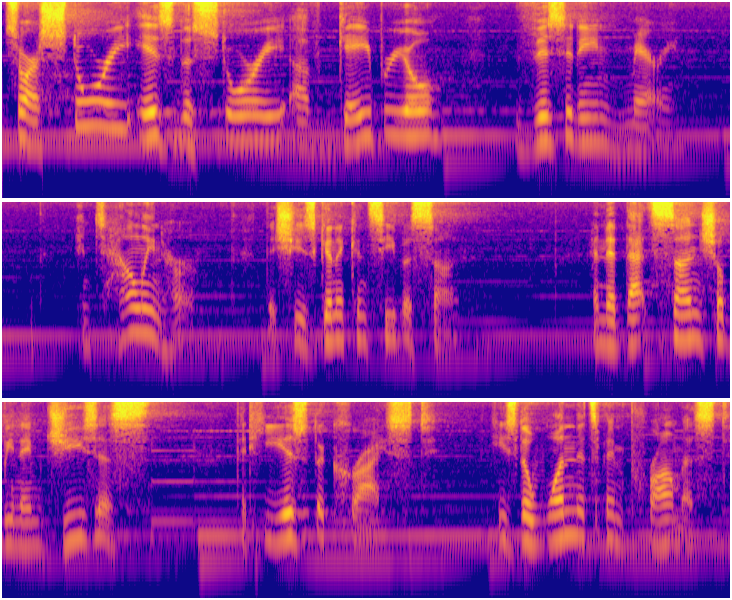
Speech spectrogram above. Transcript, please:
So, our story is the story of Gabriel visiting Mary and telling her that she's going to conceive a son and that that son shall be named Jesus, that he is the Christ. He's the one that's been promised.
